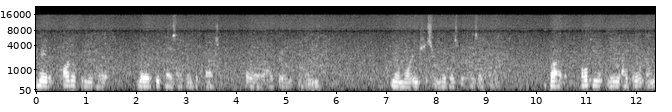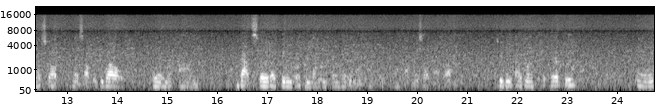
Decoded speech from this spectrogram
made it harder for me to live because I've been depressed or I've been um, you know, more anxious or nervous because of them. But ultimately, I didn't let myself, myself dwell in um, that state of being broken down for a very long time. I got myself back up to be by going to therapy and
